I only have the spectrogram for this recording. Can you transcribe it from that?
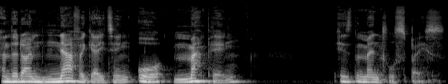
and that I'm navigating or mapping is the mental space.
